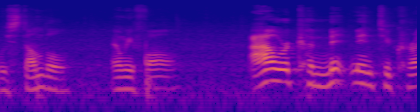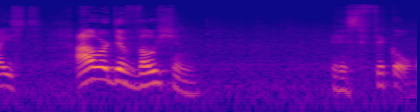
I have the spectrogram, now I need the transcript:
We stumble and we fall. Our commitment to Christ, our devotion, it is fickle,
